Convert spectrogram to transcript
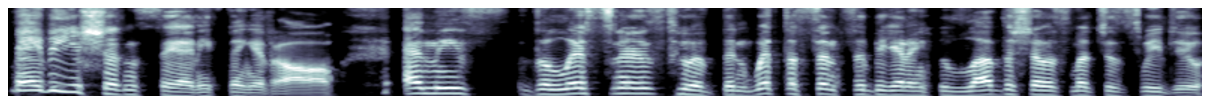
maybe you shouldn't say anything at all. And these, the listeners who have been with us since the beginning, who love the show as much as we do,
